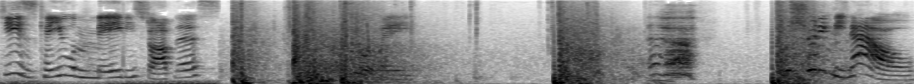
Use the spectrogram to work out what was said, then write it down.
Jesus, can you maybe stop this? Go away. Ugh. Shooting me now?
